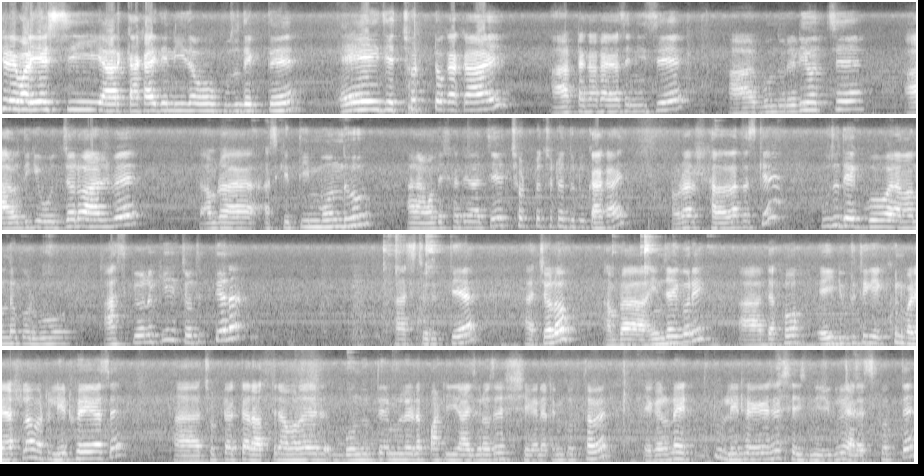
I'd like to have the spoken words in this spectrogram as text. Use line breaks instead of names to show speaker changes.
ছেড়ে বাড়ি এসেছি, আর কাকাইদের নিয়ে যাব পুজো দেখতে। এই যে ছোট্ট কাকাই আর একটা কাকাই আছে নিচে, আর বন্ধু রেডি হচ্ছে, আর ওদিকে উজ্জ্বলও আসবে। আমরা আজকে তিন বন্ধু, আর আমাদের সাথে আছে ছোট্ট ছোট্ট দুটো কাকাই। আমরা সারা রাত আজকে পুজো দেখব আর আনন্দ করব। আজকে হলো কি চতুর্থিয়া না? আজ চতুর্থিয়া আর চলো, আমরা এনজয় করি। আর দেখো, এই ডিউটি থেকে এক্ষুনি বাড়ি আসলাম, একটু লেট হয়ে গেছে। ছোট্ট একটা রাত্রে আমাদের বন্ধুত্বের মিলে একটা পার্টি আয়োজন আছে সেখানে অ্যাটেন্ড করতে হবে। এ কারণে একটু লেট হয়ে গেছে সেই জিনিসগুলো অ্যারেঞ্জ করতে।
